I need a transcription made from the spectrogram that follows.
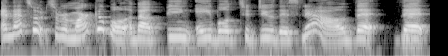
And that's what's remarkable about being able to do this now that that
